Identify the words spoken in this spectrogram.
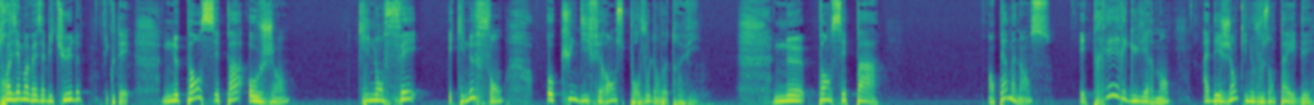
Troisième mauvaise habitude, écoutez, ne pensez pas aux gens qui n'ont fait et qui ne font aucune différence pour vous dans votre vie. Ne pensez pas en permanence et très régulièrement à des gens qui ne vous ont pas aidé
